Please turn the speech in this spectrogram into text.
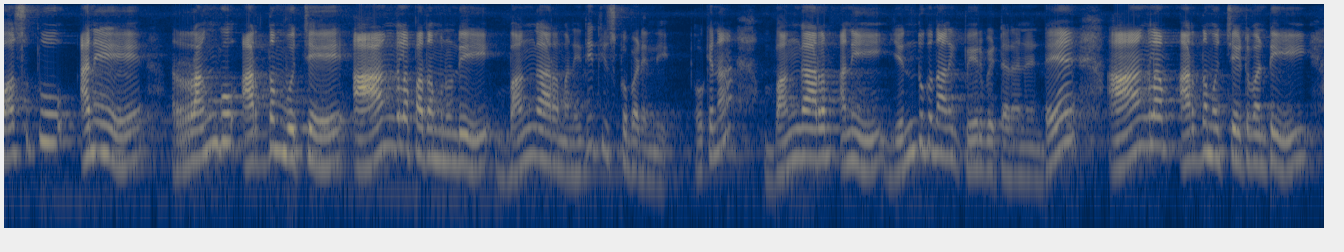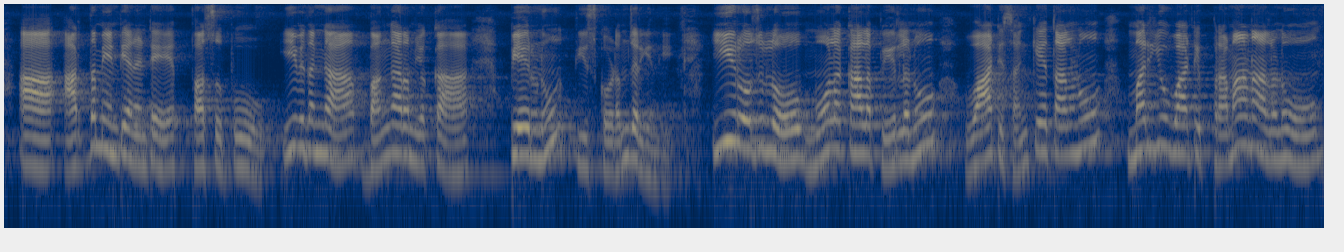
పసుపు అనే రంగు అర్థం వచ్చే ఆంగ్ల పదం నుండి బంగారం అనేది తీసుకోబడింది. ఓకేనా? బంగారం అని ఎందుకు దానికి పేరు పెట్టారని అంటే ఆంగ్లం అర్థం వచ్చేటువంటి ఆ అర్థం ఏంటి అని అంటే పసుపు. ఈ విధంగా బంగారం యొక్క పేరును తీసుకోవడం జరిగింది. ఈ రోజుల్లో మూలకాల పేర్లను వాటి సంకేతాలను మరియు వాటి ప్రమాణాలను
